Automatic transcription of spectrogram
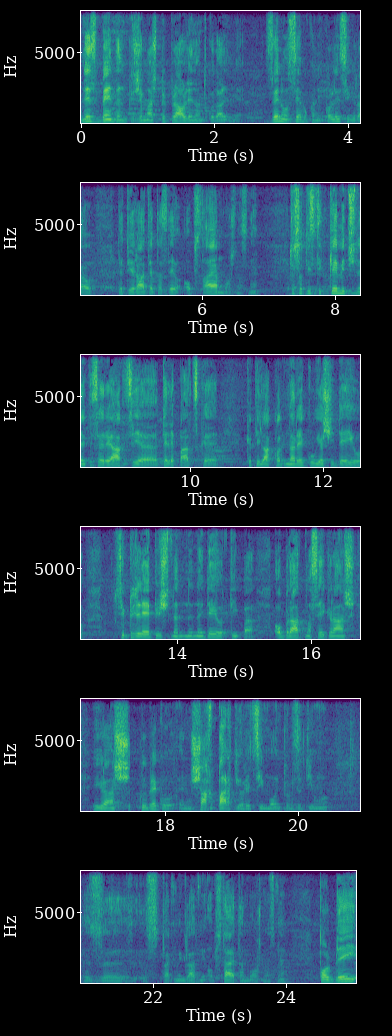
ne z bendom, ki že imaš pripravljeno in tako dalje. Z eno osebo, ki nikoli nisi igral, da ti rate ta zdaj obstaja možnost. Ne. To so tisti kemične, tiste reakcije, telepatske, ki ti lahko narekuješ idejo, si prilepiš na, na, na idejo tipa, obratno se igraš igraš, kot bi rekel, eno šah partijo, recimo improvizativno z, z takimi glasbami, obstaja ta možnost. Ne. Paul Blay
